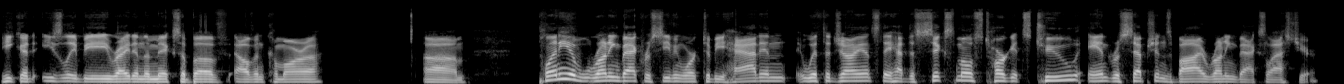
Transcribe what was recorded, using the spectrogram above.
he could easily be right in the mix above Alvin Kamara. Um, plenty of running back receiving work to be had in with the Giants. They had the sixth most targets to and receptions by running backs last year.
